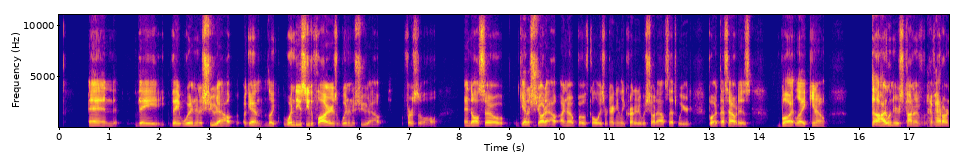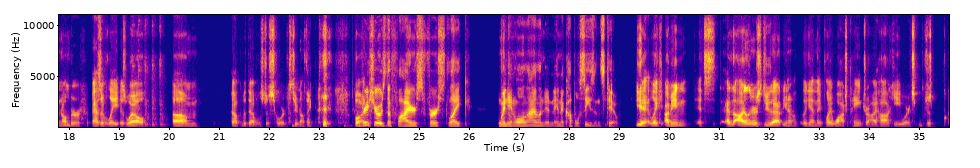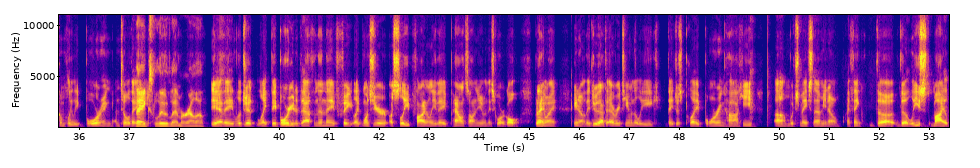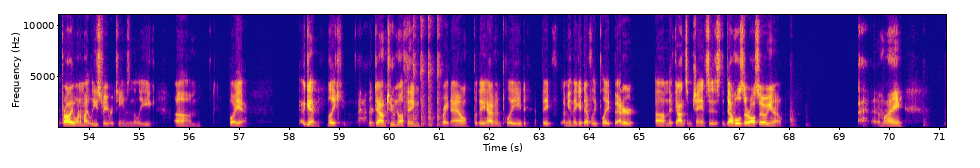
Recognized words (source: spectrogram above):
and they they win in a shootout. Again like when do you see the flyers win in a shootout first of all? And also get a shutout. I know both goalies were technically credited with shutouts. That's weird but that's how it is. But like you know the islanders kind of have had our number as of late as well. Um oh, the devils just scored. It's 2 nothing. I'm pretty sure it was the Flyers' first like win in Long Island in, in a couple seasons too. Yeah, like I mean, it's and the Islanders do that. You know, again, they play watch paint dry hockey where it's just completely boring until they. Thanks, Lou Lamoriello. Yeah, they legit like they bore you to death, and then they fig like once you're asleep, finally they pounce on you and they score a goal. But anyway, you know they do that to every team in the league. They just play boring hockey, um, which makes them, you know, I think the the least my probably one of my least favorite teams in the league. Um, but yeah, again, like they're down two nothing right now, but they haven't played. They've, I mean, they could definitely play better. Um, they've gotten some chances. The Devils are also, you know, am I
